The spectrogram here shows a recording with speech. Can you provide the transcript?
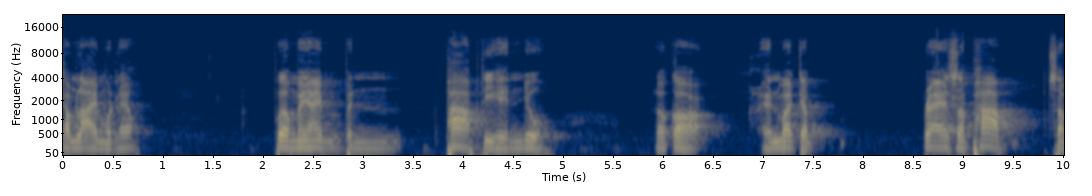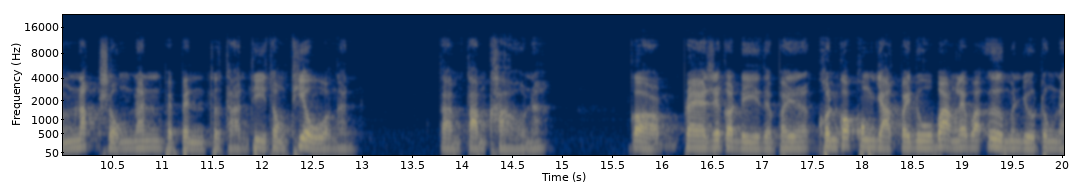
ทำลายหมดแล้ว เพื่อไม่ให้เป็นภาพที่เห็นอยู่ แล้วก็เห็นว่าจะแปลสภาพสำนักสงฆ์นั้นไปเป็นสถานที่ท่องเที่ยวว่างั้น ตามตามข่าวนะ ก็แปลซะก็ดีแต่ไปคนก็คงอยากไปดูบ้างแล้วว่าเออมันอยู่ตรงไหน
